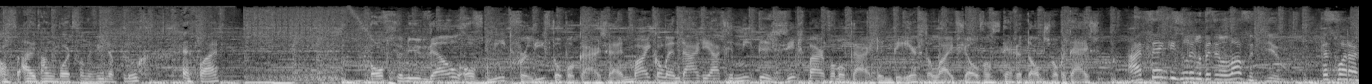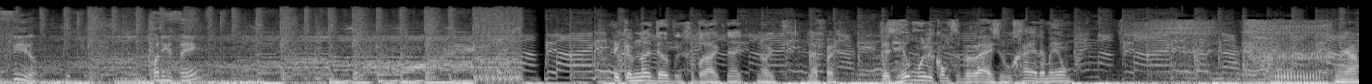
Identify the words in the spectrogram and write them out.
Als uithangbord van de wielerploeg, echt waar. Of ze nu wel of niet verliefd op elkaar zijn... Michael en Daria genieten zichtbaar van elkaar... in de eerste liveshow van Sterren Dansen op het IJs. I think he's a little bit in love with you. That's what I feel. What do you think? Ik heb nooit doping gebruikt, nee, nooit. Never. Het is heel moeilijk om te bewijzen. Hoe ga je daarmee om? Ja,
